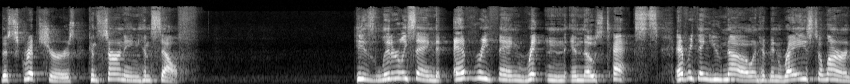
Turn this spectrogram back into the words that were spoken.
the scriptures concerning himself. He is literally saying that everything written in those texts everything you know and have been raised to learn,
